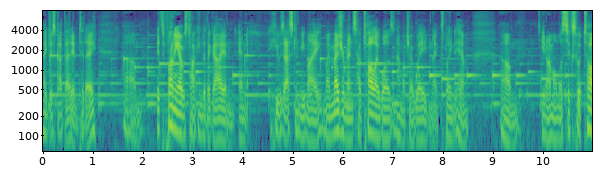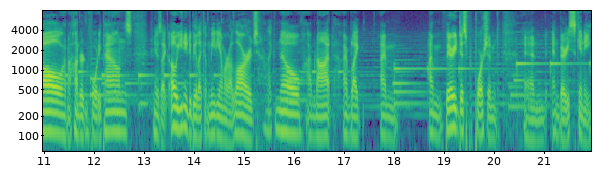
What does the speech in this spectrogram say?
I just got that in today. Um, it's funny. I was talking to the guy and and he was asking me my my measurements, how tall I was, and how much I weighed, and I explained to him. Um, you know, I'm almost six foot tall. I'm 140 pounds. And he was like, "Oh, you need to be like a medium or a large." I'm like, "No, I'm not. I'm like, I'm, I'm very disproportioned, and and very skinny."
